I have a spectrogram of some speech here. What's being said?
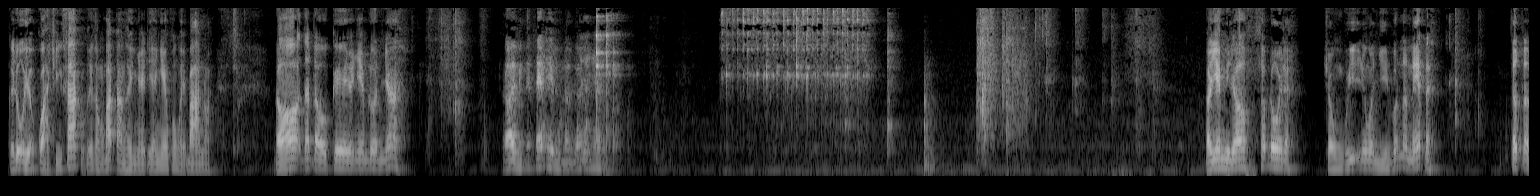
Cái độ hiệu quả chính xác của cái dòng bát tàng hình này thì anh em không phải bàn rồi. Đó, rất là ok cho anh em luôn nhá. Đây, mình sẽ test thêm một lần nữa cho anh em. Anh em nhìn thấy không? Sắp đôi này. Trồng vị nhưng mà nhìn vẫn là nét này. Rất là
